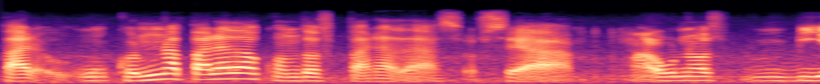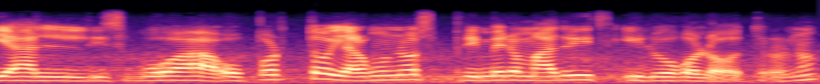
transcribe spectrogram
para, con una parada o con dos paradas, o sea, algunos vía Lisboa o Porto y algunos primero Madrid y luego lo otro, ¿no?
